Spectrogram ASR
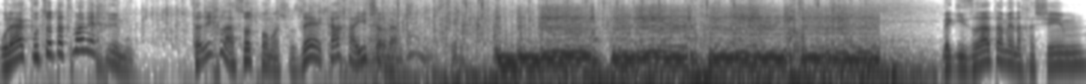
אולי הקבוצות עצמם יחרימו. צריך לעשות פה משהו, זה ככה אי אפשר להמשיך. בגזרת המנחשים,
